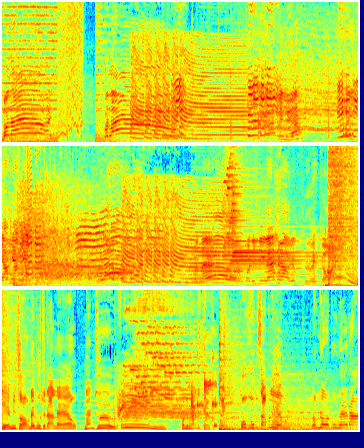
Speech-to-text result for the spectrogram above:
หมดแล้วหมดแล้วไม่เหลือเฮ้ยยังยังยังหมดแล้วหมดแล้วหมดจริงๆแล้วยกมือไว้ก่อนเกมที่สองได้ผู้ชนะแล้ว นั่นคือฟิล์มคนที่แพ้จะแจกโฟกัสผู้คุมสามเหลี่ยมลงโทษผู้แพ้ได้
